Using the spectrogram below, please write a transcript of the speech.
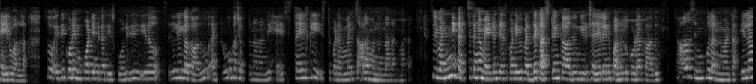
హెయిర్ వల్ల. సో ఇది కూడా ఇంపార్టెంట్గా తీసుకోండి. ఇది ఏదో సిల్లీగా కాదు అండ్ ట్రూగా చెప్తున్నానండి. హెయిర్ స్టైల్కి ఇష్టపడే అమ్మాయిలు చాలామంది ఉన్నారనమాట సో ఇవన్నీ ఖచ్చితంగా మెయింటైన్ చేసుకోండి. ఇవి పెద్ద కష్టం కాదు. మీరు చేయలేని పనులు కూడా కాదు. చాలా సింపుల్ అన్నమాట. ఇలా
